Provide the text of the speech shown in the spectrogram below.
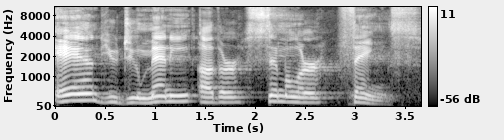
And you do many other similar things.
